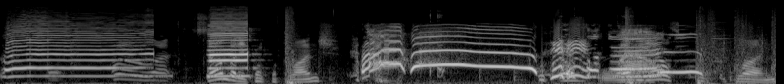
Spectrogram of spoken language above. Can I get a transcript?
Oh, uh, somebody took the plunge. Somebody else took the plunge.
